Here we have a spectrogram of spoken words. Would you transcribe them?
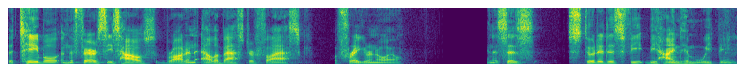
the table in the Pharisee's house, brought an alabaster flask of fragrant oil. And it says, stood at his feet behind him weeping.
